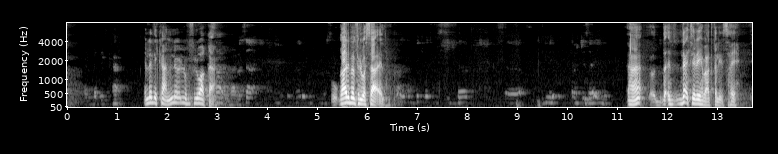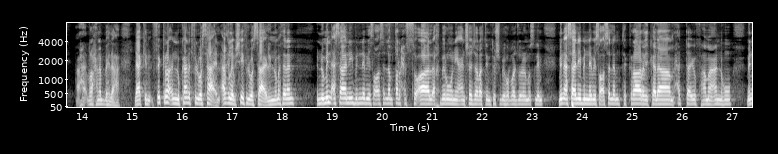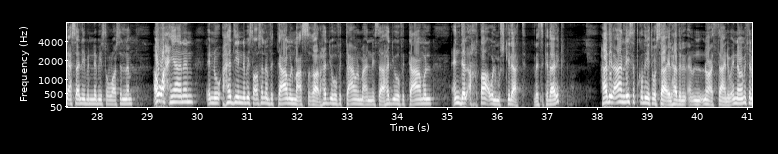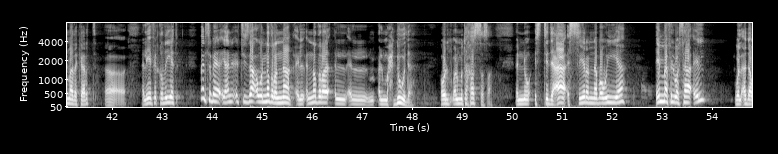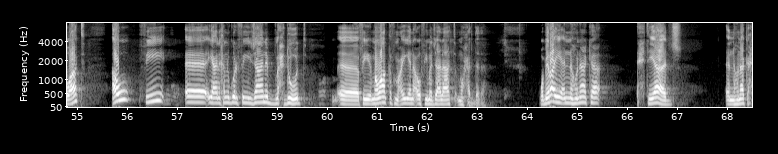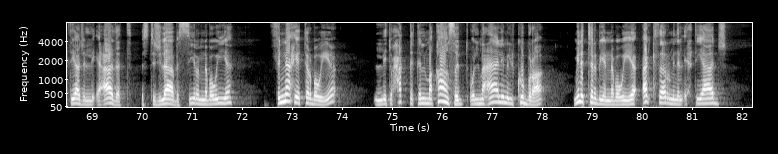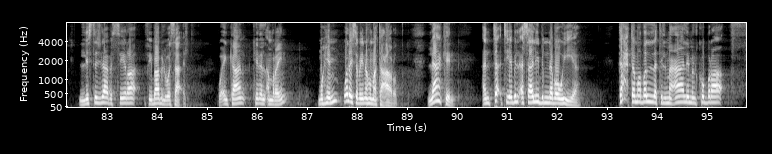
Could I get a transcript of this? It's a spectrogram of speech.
الذي كان في الواقع. غالبا في الوسائل. ها؟ نأتي إليها بعد قليل صحيح. راح أنبه لها. لكن فكرة إنه كانت في الوسائل أغلب شيء في الوسائل إنه مثلا إنه من اساليب النبي صلى الله عليه وسلم طرح السؤال أخبروني عن شجرة تشبه الرجل المسلم. من اساليب النبي صلى الله عليه وسلم تكرار الكلام حتى يفهم عنه. من اساليب النبي صلى الله عليه وسلم أو أحيانا إنه هدي النبي صلى الله عليه وسلم في التعامل مع الصغار هديه في التعامل مع النساء هديه في التعامل عند الأخطاء والمشكلات. أليس كذلك؟ هذه الآن ليست قضية وسائل هذا النوع الثاني. وإنما مثل ما ذكرت آه اللي هي في قضية ما نسميها يعني الالتزاء أو النظرة الناق النظره المحدودة. أو المتخصصة إنه استدعاء السيرة النبوية إما في الوسائل والأدوات أو في آه، يعني خلينا نقول في جانب محدود آه، في مواقف معينة أو في مجالات محددة. وبرأيي أن هناك احتياج أن هناك احتياج لإعادة استجلاب السيرة النبوية في الناحية التربوية لتحقق المقاصد والمعالم الكبرى من التربية النبوية أكثر من الاحتياج لاستجلاب السيرة في باب الوسائل وإن كان كلا الأمرين مهم وليس بينهما تعارض. لكن أن تأتي بالأساليب النبوية تحت مظلة المعالم الكبرى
